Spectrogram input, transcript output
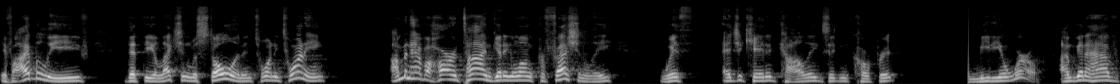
If I believe that the election was stolen in 2020, I'm going to have a hard time getting along professionally with educated colleagues in corporate media world. I'm going to have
